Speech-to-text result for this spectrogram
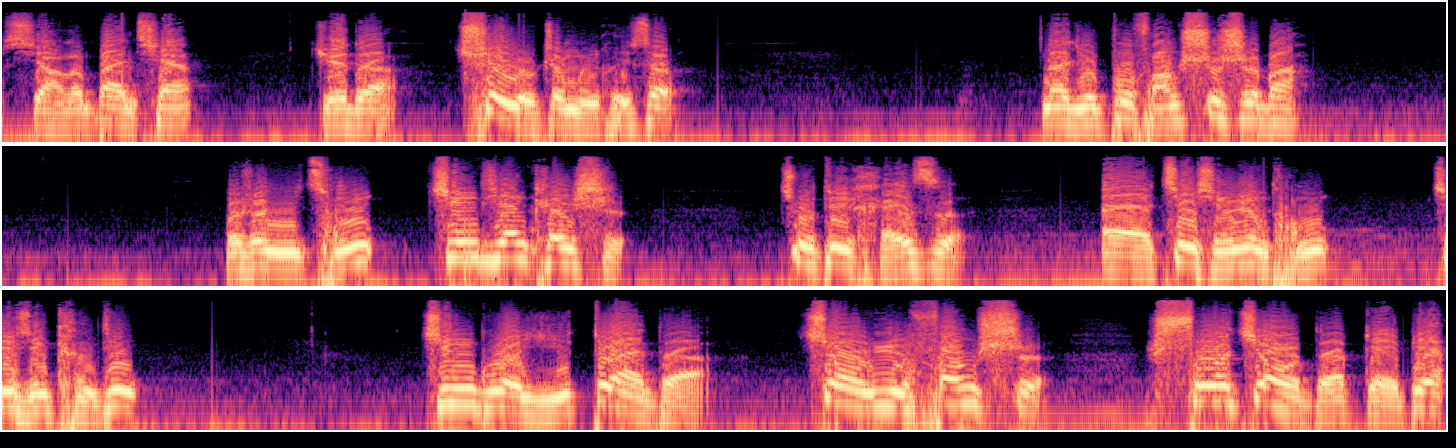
想了半天，觉得确有这么一回事儿，那就不妨试试吧。我说：“你从今天开始，就对孩子，呃，进行认同，进行肯定。经过一段的教育方式、说教的改变，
